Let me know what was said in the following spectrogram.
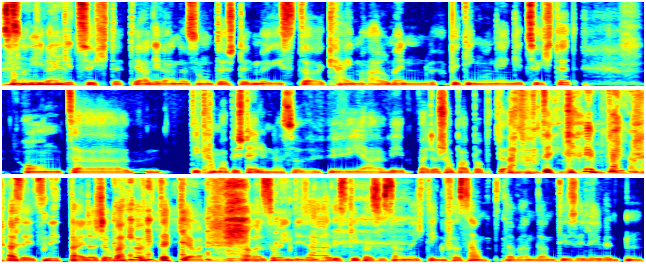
so sondern wie die werden gezüchtet. Ja, die werden also unter st- möglichst äh, keimarmen Bedingungen gezüchtet und äh, die kann man bestellen. Also wie, wie, bei der Shop-Apotheke. also jetzt nicht bei der Shop-Apotheke, aber, aber so in dieser Art. Es gibt also so einen richtigen Versand. Da werden dann diese lebenden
